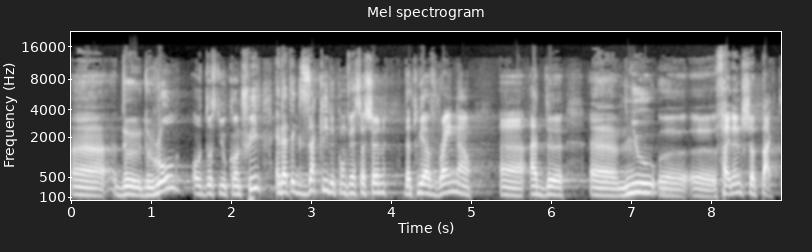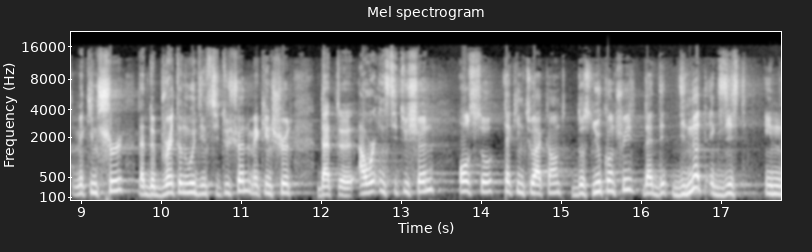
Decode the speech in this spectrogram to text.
uh, the, the role of those new countries, and that's exactly the conversation that we have right now uh, at the uh, new uh, uh financial pact, making sure that the Bretton Woods institution, making sure that uh, our institution also take into account those new countries that did not exist in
